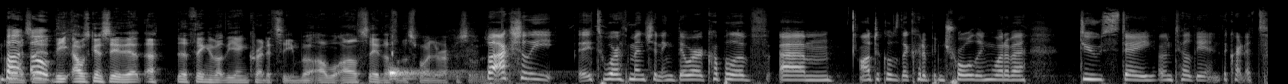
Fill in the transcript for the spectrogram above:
I But- won't say oh. it. The, I was going to say the, uh, the thing about the end credit scene, but I'll, I'll save that for the spoiler episode. But actually, it's worth mentioning there were a couple of um, articles that could have been trolling, whatever. Do stay until the end of the credits.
